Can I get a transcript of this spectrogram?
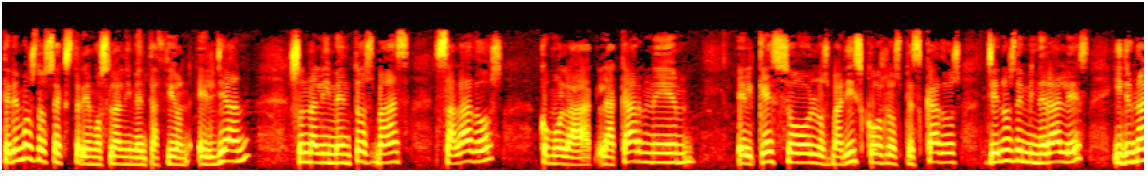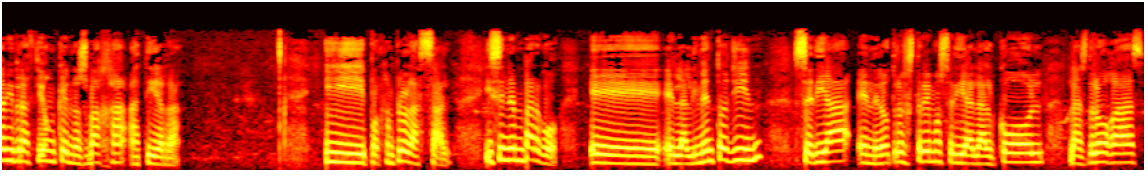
Tenemos dos extremos en la alimentación. El yang son alimentos más salados, como la carne, el queso, los mariscos, los pescados, llenos de minerales y de una vibración que nos baja a tierra y, por ejemplo, la sal. Y, sin embargo, eh, el alimento yin sería, en el otro extremo, sería el alcohol, las drogas,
